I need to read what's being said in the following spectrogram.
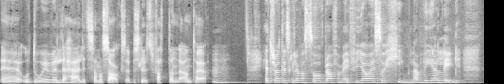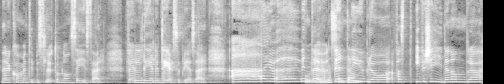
Eh, och då är väl det här lite samma sak, så beslutsfattande antar jag. Jag tror att det skulle vara så bra för mig för jag är så himla velig när det kommer till beslut. Om någon säger så här, välj det eller det så blir jag så här, ah, jag, jag vet inte, den sidan. är ju bra fast i och för sig den andra,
